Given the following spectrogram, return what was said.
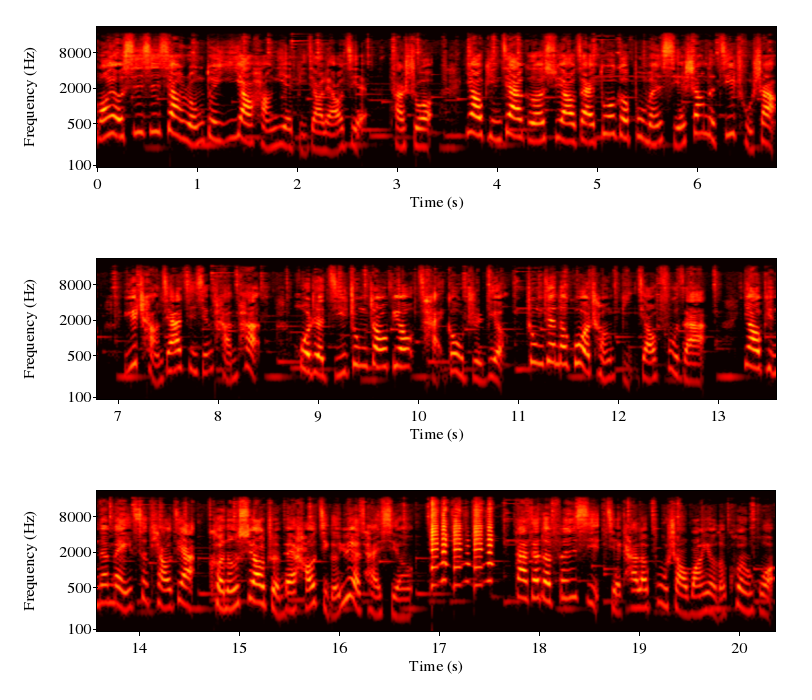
网友欣欣向荣对医药行业比较了解。他说：“药品价格需要在多个部门协商的基础上，与厂家进行谈判，或者集中招标采购制定，中间的过程比较复杂。药品的每一次调价，可能需要准备好几个月才行。”大家的分析解开了不少网友的困惑，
